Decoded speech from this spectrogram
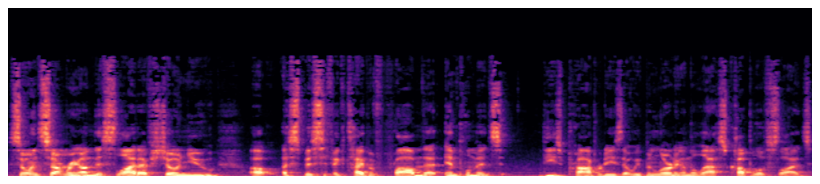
So in summary, on this slide, I've shown you uh, a specific type of problem that implements these properties that we've been learning on the last couple of slides.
